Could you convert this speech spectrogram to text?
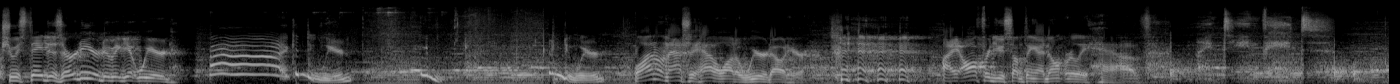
Should we stay desserty or do we get weird? Uh, I can do weird. I can, I can do weird. Well, I don't actually have a lot of weird out here. I offered you something I don't really have. 19 feet.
